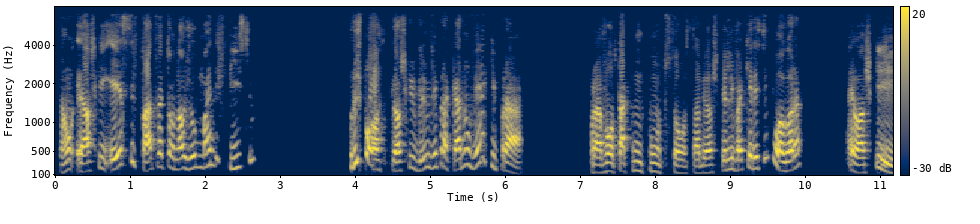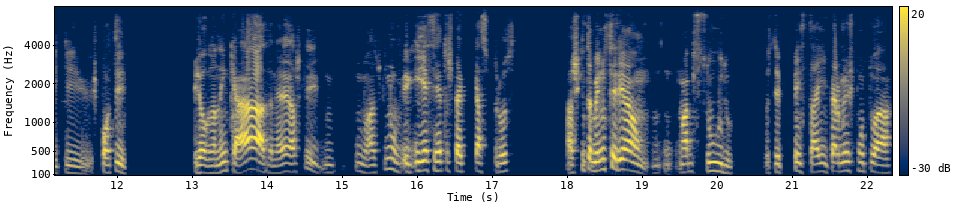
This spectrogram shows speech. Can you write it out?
Então, eu acho que esse fato vai tornar o jogo mais difícil para o esporte, porque eu acho que o Grêmio vem para cá, não vem aqui para para voltar com um ponto só, sabe? Eu acho que ele vai querer se impor. Agora, eu acho que, que o esporte jogando em casa, né? Acho que acho que não e esse retrospecto que o Cássio trouxe, acho que também não seria um, um absurdo você pensar em pelo menos pontuar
